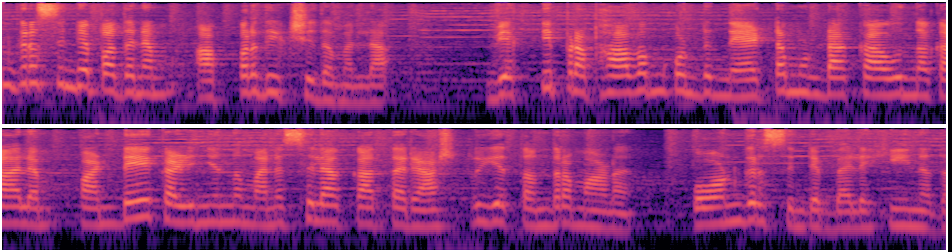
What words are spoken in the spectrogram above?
കോൺഗ്രസിന്റെ പതനം അപ്രതീക്ഷിതമല്ല. വ്യക്തിപ്രഭാവം കൊണ്ട് നേട്ടമുണ്ടാക്കാവുന്ന കാലം പണ്ടേ കഴിഞ്ഞെന്ന് മനസ്സിലാക്കാത്ത രാഷ്ട്രീയ തന്ത്രമാണ് കോൺഗ്രസിന്റെ ബലഹീനത.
